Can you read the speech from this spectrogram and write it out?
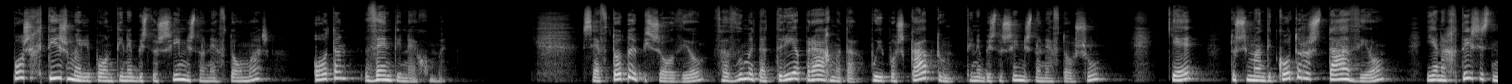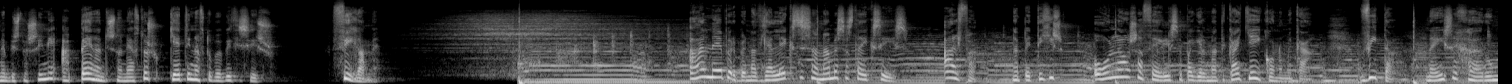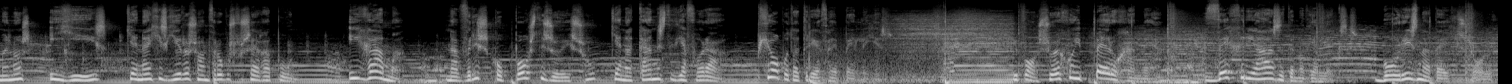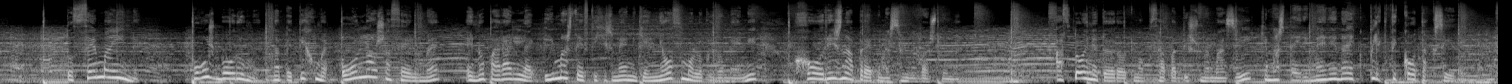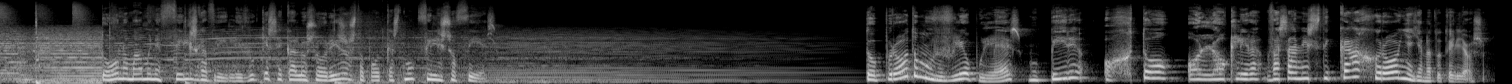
Πώς χτίζουμε λοιπόν την εμπιστοσύνη στον εαυτό μας όταν δεν την έχουμε; Σε αυτό το επεισόδιο θα δούμε τα τρία πράγματα που υποσκάπτουν την εμπιστοσύνη στον εαυτό σου και το σημαντικότερο στάδιο για να χτίσεις την εμπιστοσύνη απέναντι στον εαυτό σου και την αυτοπεποίθησή σου. Φύγαμε. Αν έπρεπε να διαλέξεις ανάμεσα στα εξής. Α. Να πετύχεις όλα όσα θέλεις επαγγελματικά και οικονομικά. Β. Να είσαι χαρούμενος, υγιής και να έχεις γύρω σου ανθρώπους που σε αγαπούν. Ή Γ. Να βρεις σκοπό στη ζωή σου και να κάνεις τη διαφορά. Ποιο από τα τρία θα επέλεγες; Λοιπόν, σου έχω υπέροχα νέα. Δεν χρειάζεται να διαλέξεις. Μπορείς να τα έχεις όλα. Το θέμα είναι πώς μπορούμε να πετύχουμε όλα όσα θέλουμε, ενώ παράλληλα είμαστε ευτυχισμένοι και νιώθουμε ολοκληρωμένοι, χωρίς να πρέπει να συμβιβαστούμε. Αυτό είναι το ερώτημα που θα απαντήσουμε μαζί και μας περιμένει ένα εκπληκτικό ταξίδι. Το όνομά μου είναι Φίλης Γαβρίλιδου και σε καλωσορίζω στο podcast μου Φιλισοφίες. Το πρώτο μου βιβλίο που λες μου πήρε 8 ολόκληρα βασανιστικά χρόνια για να το τελειώσω.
